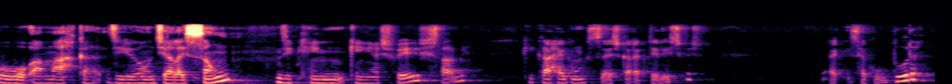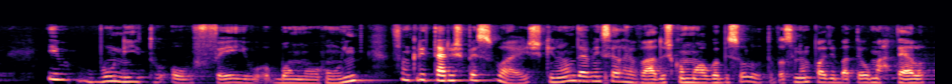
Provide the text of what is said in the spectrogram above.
o, a marca de onde elas são, de quem, quem as fez, sabe? Que carregam suas características. É, isso é cultura. E bonito ou feio, bom ou ruim, são critérios pessoais que não devem ser levados como algo absoluto. Você não pode bater o martelo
